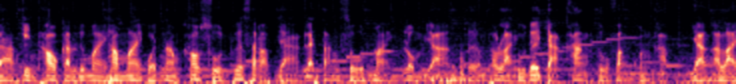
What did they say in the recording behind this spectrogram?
ยางกินเท่ากันหรือไม่ถ้าไม่ควรนำเข้าศูนย์เพื่อสลับยางและตั้งศูนย์ใหม่ลมยางเติมเท่าไหร่ดูได้จากข้างประตูฝั่งคนขับ ยางอะไหล่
